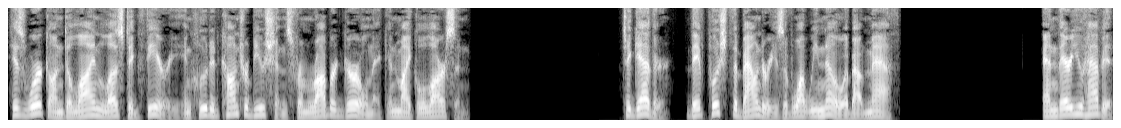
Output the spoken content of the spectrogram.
his work on Deligne-Lusztig theory included contributions from Robert Guralnick and Michael Larsen. Together, they've pushed the boundaries of what we know about math. And there you have it.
